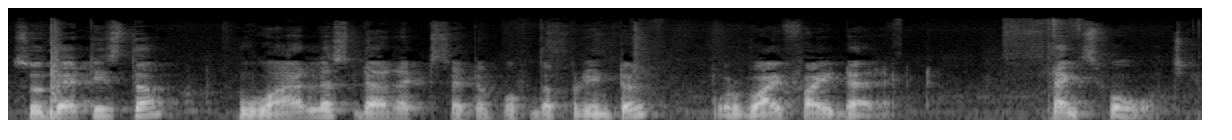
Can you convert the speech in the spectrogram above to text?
So that is the wireless direct setup of the printer or Wi-Fi direct. Thanks for watching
